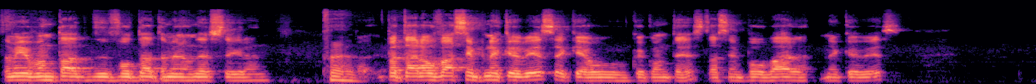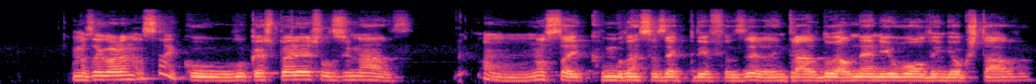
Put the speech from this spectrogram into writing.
Também a vontade de voltar também não deve ser grande para estar a levar sempre na cabeça, que é o que acontece, está sempre a levar na cabeça. Mas agora não sei, com o Lucas Pérez lesionado, não, não sei que mudanças é que podia fazer. A entrada do El Neni e o Holding eu gostava,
